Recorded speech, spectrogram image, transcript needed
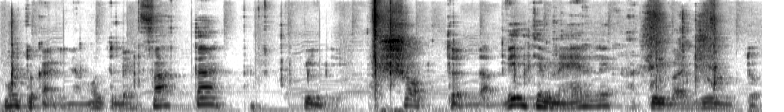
molto carina, molto ben fatta, quindi shot da 20 ml a cui va aggiunto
